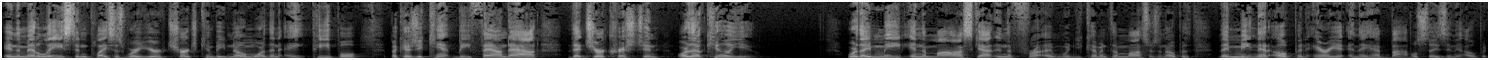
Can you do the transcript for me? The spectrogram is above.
in the Middle East, in places where your church can be no more than eight people because you can't be found out that you're a Christian or they'll kill you. Where they meet in the mosque out in the front, when you come into the mosque, there's an open, they meet in that open area and they have Bible studies in the open.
